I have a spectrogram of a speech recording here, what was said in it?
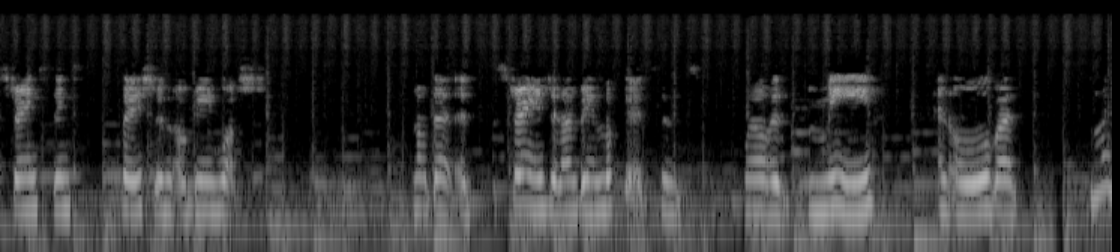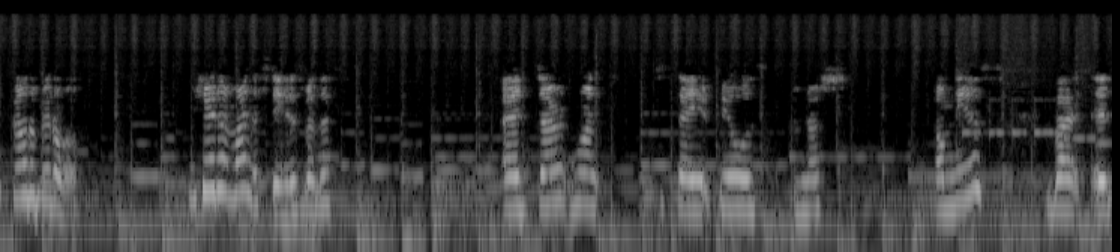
strange sensation of being watched. Not that it's strange that I'm being looked at since, well, it's me and all, but something felt a bit off. I'm sure I don't mind the stairs, but this. I don't want to say it feels not ominous, but it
